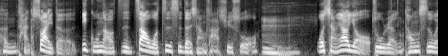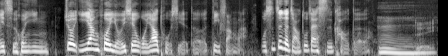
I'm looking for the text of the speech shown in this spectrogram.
很坦率的，一股脑子照我自私的想法去说。嗯，我想要有主人，同时维持婚姻，就一样会有一些我要妥协的地方嘛。我是这个角度在思考的。嗯，对。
